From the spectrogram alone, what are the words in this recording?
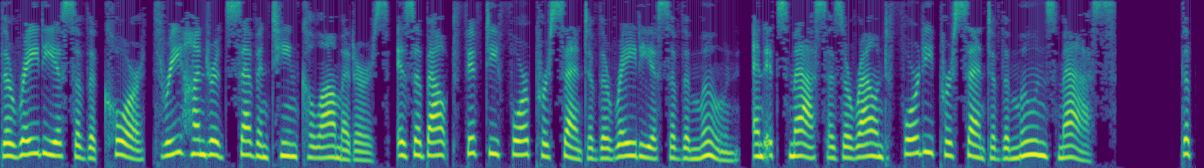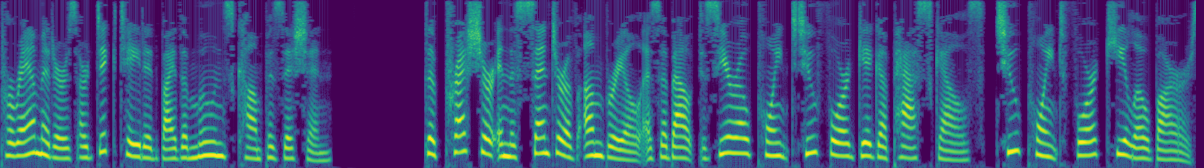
the radius of the core 317 kilometers is about 54% of the radius of the Moon, and its mass is around 40% of the Moon's mass. The parameters are dictated by the Moon's composition. The pressure in the center of Umbriel is about 0.24 gigapascals, 2.4 kilobars.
